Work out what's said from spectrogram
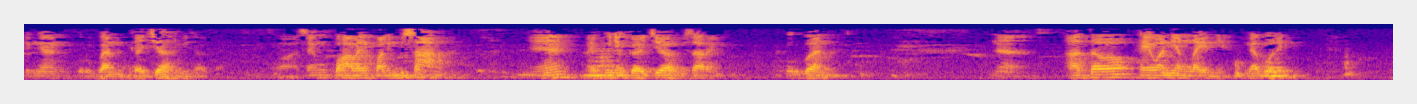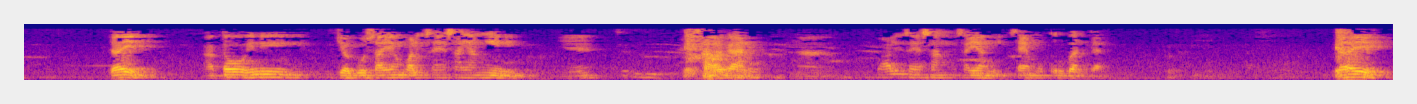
dengan kurban gajah misalnya. Wah, saya mau pahala yang paling besar ya, yang punya gajah besar yang kurban. Nah, atau hewan yang lainnya, nggak boleh. Baik. atau ini jago saya yang paling saya sayangi ini ya. misalkan nah paling saya sayangi saya mau kurbankan baik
